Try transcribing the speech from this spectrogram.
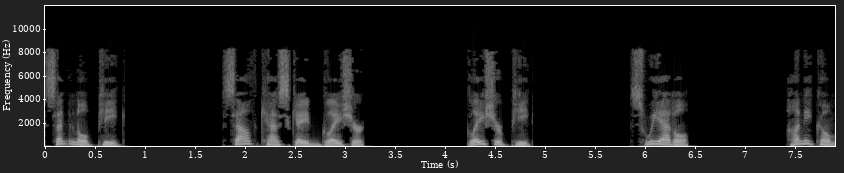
Sentinel Peak, South Cascade Glacier Glacier Peak Suiattle Honeycomb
